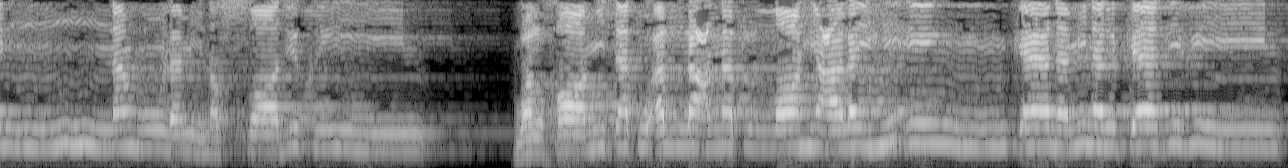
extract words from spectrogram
إنه لمن الصادقين. والخامسة اللعنة الله عليه إن كان من الكاذبين.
